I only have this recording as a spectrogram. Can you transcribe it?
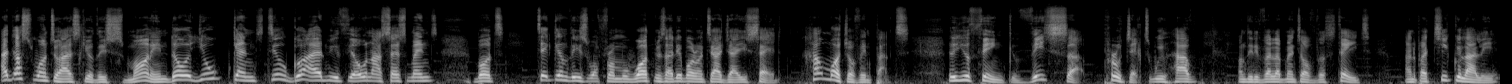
I just want to ask you this morning, though you can still go ahead with your own assessment, but taking this from what Mr. Debo Ranti Ajayi said, how much of impact do you think this uh, project will have on the development of the state and particularly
